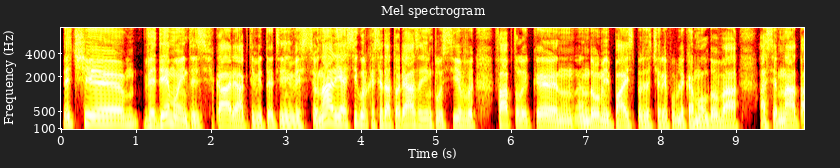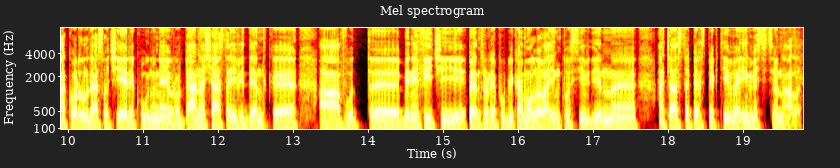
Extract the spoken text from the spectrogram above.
Deci, vedem o intensificare a activității investiționale. E sigur că se datorează inclusiv faptului că în, în 2014 Republica Moldova a semnat acordul de asociere cu Uniunea Europeană și asta evident că a avut beneficii pentru Republica Moldova, inclusiv din această perspectivă investițională.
